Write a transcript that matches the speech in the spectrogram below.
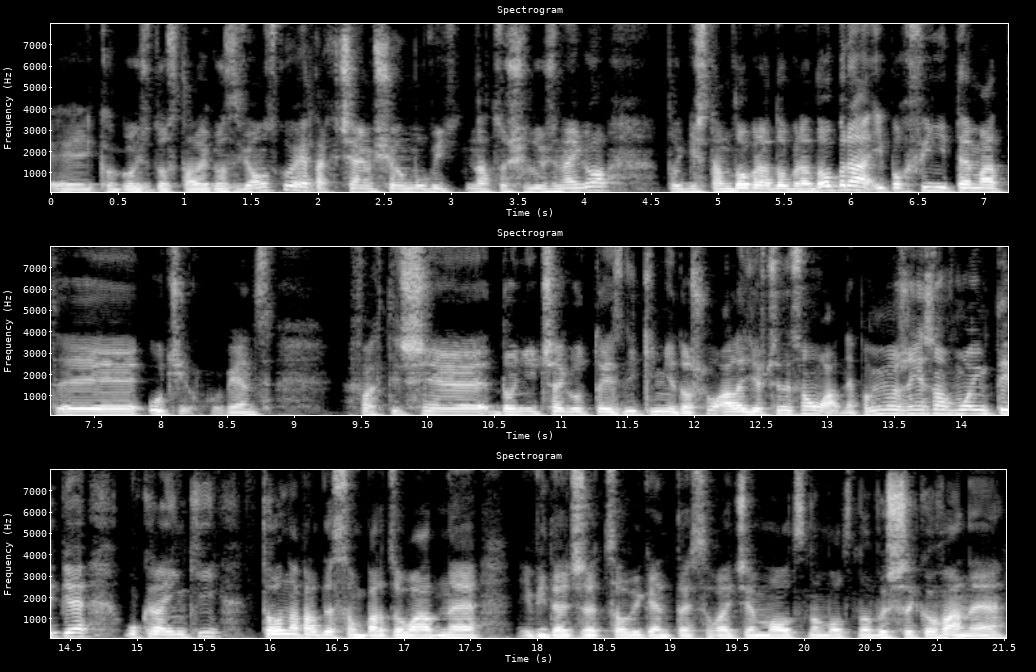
y, kogoś do stałego związku. Ja tak chciałem się umówić na coś luźnego, to gdzieś tam dobra, dobra, dobra i po chwili temat y, ucichł, więc faktycznie do niczego tutaj z nikim nie doszło, ale dziewczyny są ładne. Pomimo, że nie są w moim typie Ukrainki, to naprawdę są bardzo ładne i widać, że co weekend to jest, słuchajcie, mocno, mocno wyszykowane.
